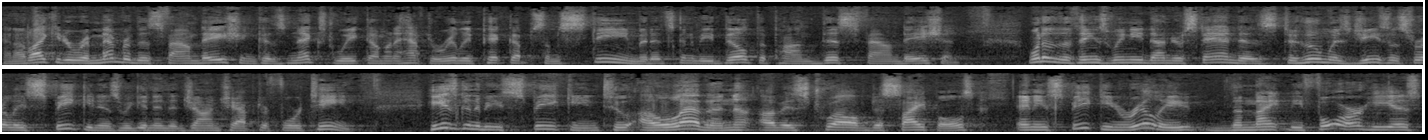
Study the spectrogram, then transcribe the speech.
And I'd like you to remember this foundation because next week I'm going to have to really pick up some steam, but it's going to be built upon this foundation. One of the things we need to understand is to whom was Jesus really speaking as we get into John chapter 14. He's going to be speaking to 11 of his 12 disciples, and he's speaking really the night before he is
